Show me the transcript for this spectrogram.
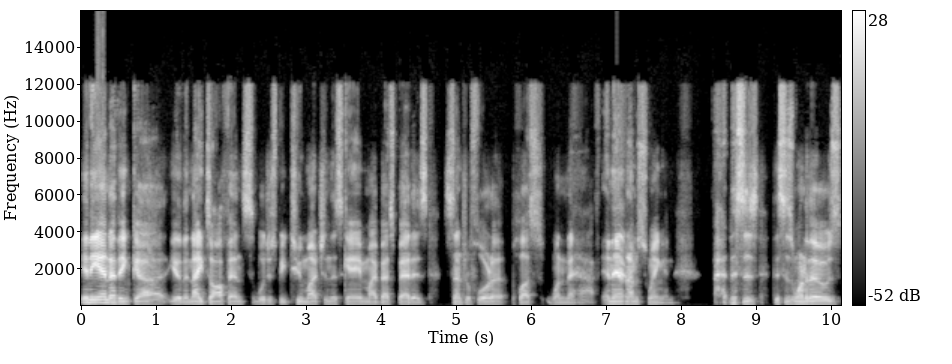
In the end, I think uh, you know the Knights' offense will just be too much in this game. My best bet is Central Florida plus one and a half, and then I'm swinging. This is this is one of those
